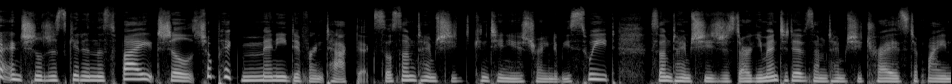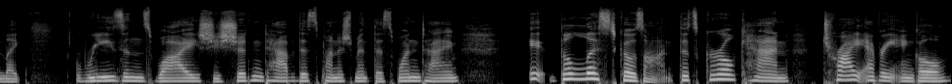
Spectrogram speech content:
And she'll just get in this fight. She'll she'll pick many different tactics. So sometimes she continues trying to be sweet. Sometimes she's just argumentative. Sometimes she tries to find like reasons why she shouldn't have this punishment this one time. It, the list goes on. This girl can try every angle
